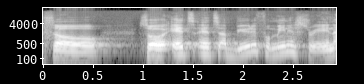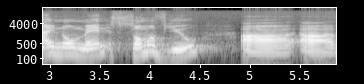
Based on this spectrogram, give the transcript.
So, so it's, it's a beautiful ministry. And I know many, some of you uh, uh,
